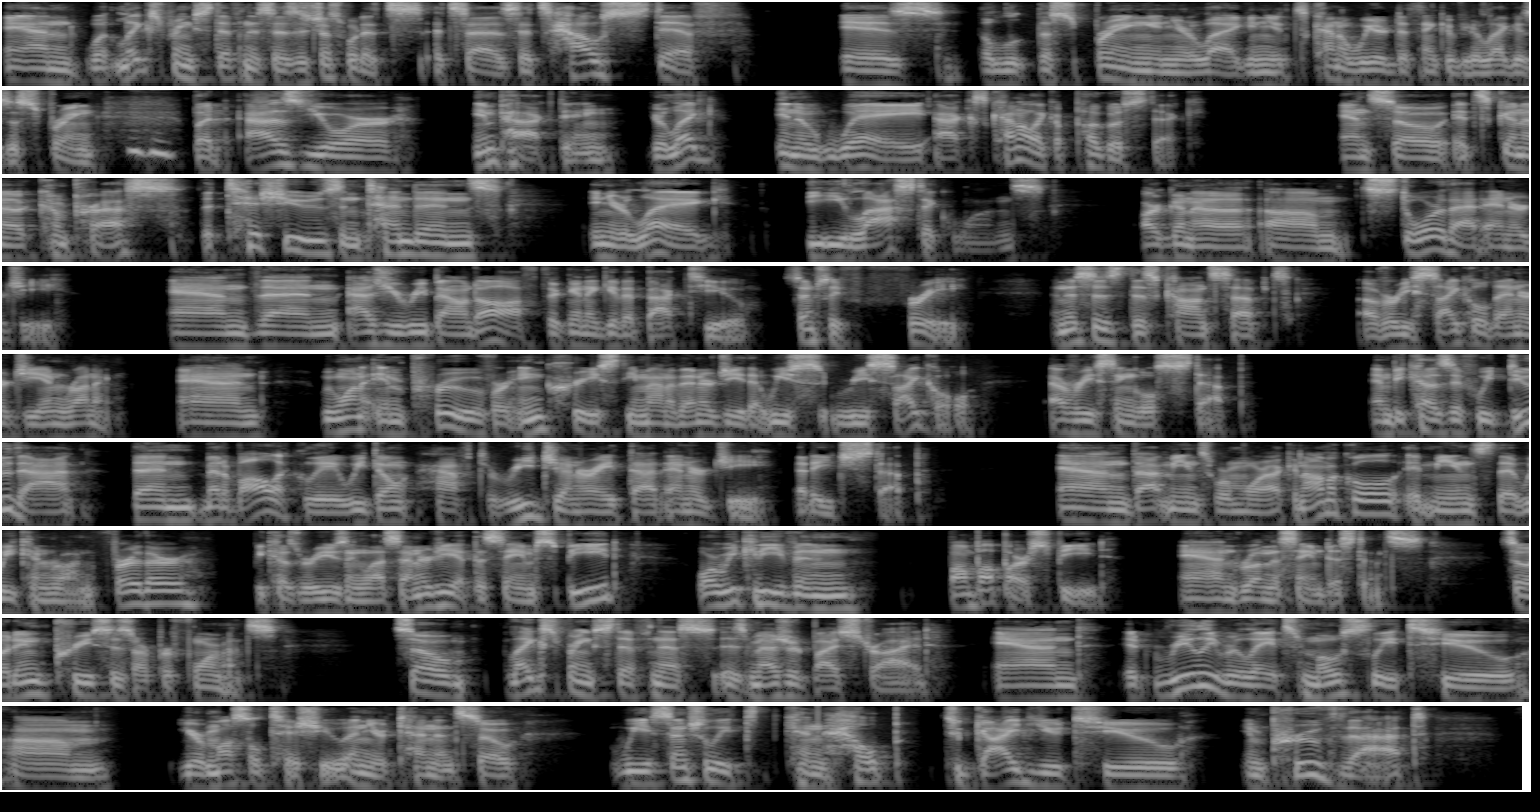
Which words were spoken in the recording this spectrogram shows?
And what leg spring stiffness is, is just what it's it says. It's how stiff is the the spring in your leg, and it's kind of weird to think of your leg as a spring. Mm-hmm. But as you're impacting, your leg in a way acts kind of like a pogo stick. And so it's going to compress the tissues and tendons in your leg, the elastic ones, are going to um, store that energy. And then as you rebound off, they're going to give it back to you essentially for free. And this is this concept of recycled energy in running. And we want to improve or increase the amount of energy that we recycle every single step. And because if we do that, then metabolically, we don't have to regenerate that energy at each step. And that means we're more economical. It means that we can run further because we're using less energy at the same speed, or we could even bump up our speed and run the same distance. So it increases our performance. So leg spring stiffness is measured by Stryd, and it really relates mostly to um, your muscle tissue and your tendons. So we essentially t- can help to guide you to improve that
